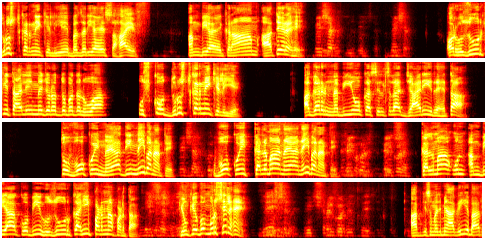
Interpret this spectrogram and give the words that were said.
درست کرنے کے لیے بذریعہ صحائف، انبیاء اکرام آتے رہے۔ اور حضور کی تعلیم میں جو رد و بدل ہوا، اس کو درست کرنے کے لیے اگر نبیوں کا سلسلہ جاری رہتا تو وہ کوئی نیا دین نہیں بناتے۔ وہ کوئی کلمہ نیا نہیں بناتے۔ کلمہ ان انبیاء کو بھی حضور کا ہی پڑھنا پڑتا۔ کیونکہ وہ مرسل ہیں۔ آپ کی سمجھ میں آ گئی ہے بات؟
